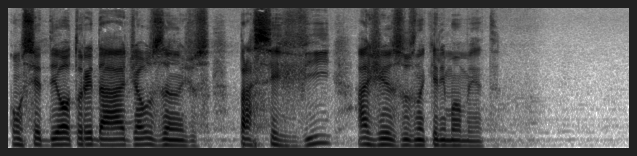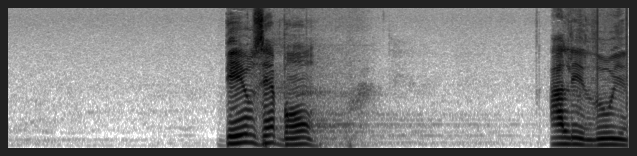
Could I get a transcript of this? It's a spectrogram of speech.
concedeu autoridade aos anjos para servir a Jesus naquele momento. Deus é bom. Aleluia.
